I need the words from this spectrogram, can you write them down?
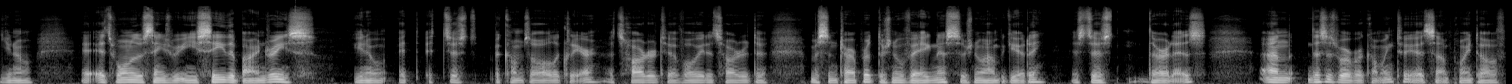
You know, it, it's one of those things where you see the boundaries. You know, it it just becomes all clear. It's harder to avoid. It's harder to misinterpret. There's no vagueness. There's no ambiguity It's just there it is. And this is where we're coming to. It's that point of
